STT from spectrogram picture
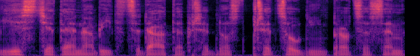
Jistě té nabídce dáte přednost před soudním procesem,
